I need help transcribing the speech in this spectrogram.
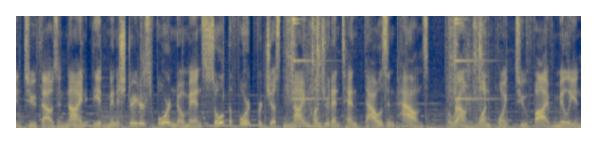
In 2009, the administrators for No Man's sold the fort for just 910,000 pounds, around $1.25 million.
